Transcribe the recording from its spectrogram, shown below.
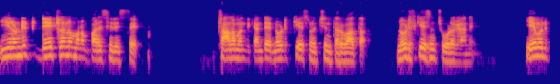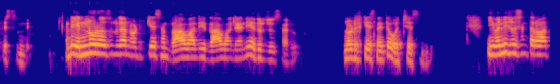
ఈ రెండు డేట్లను మనం పరిశీలిస్తే చాలామందికి అంటే నోటిఫికేషన్ వచ్చిన తర్వాత నోటిఫికేషన్ చూడగానే ఏమనిపిస్తుంది? అంటే ఎన్నో రోజులుగా నోటిఫికేషన్ రావాలి రావాలి అని ఎదురు చూశారు. నోటిఫికేషన్ అయితే వచ్చేసింది. ఇవన్నీ చూసిన తర్వాత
